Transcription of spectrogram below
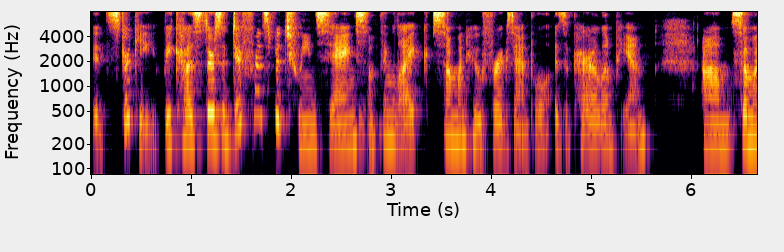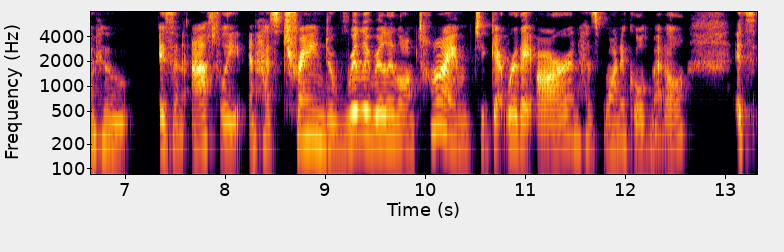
it's tricky because there's a difference between saying something like someone who for example is a paralympian um, someone who is an athlete and has trained a really, really long time to get where they are and has won a gold medal. It's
